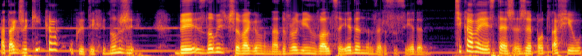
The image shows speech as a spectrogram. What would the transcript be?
a także kilka ukrytych noży, by zdobyć przewagę nad wrogiem w walce 1 versus 1. Ciekawe jest też, że potrafił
